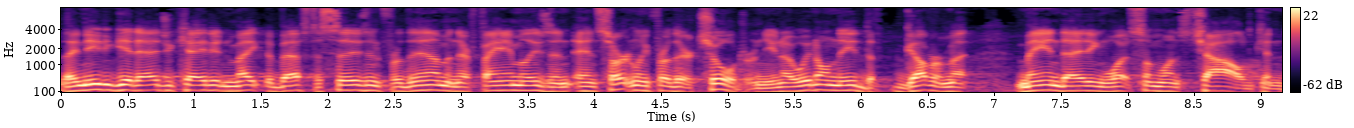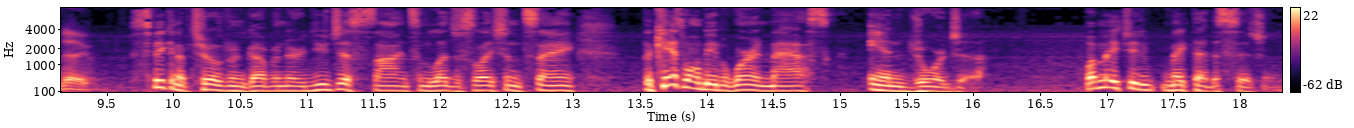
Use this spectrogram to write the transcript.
They need to get educated and make the best decision for them and their families and, and certainly for their children. You know, we don't need the government mandating what someone's child can do. Speaking of children, Governor, you just signed some legislation saying the kids won't be wearing masks in Georgia. What made you make that decision?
